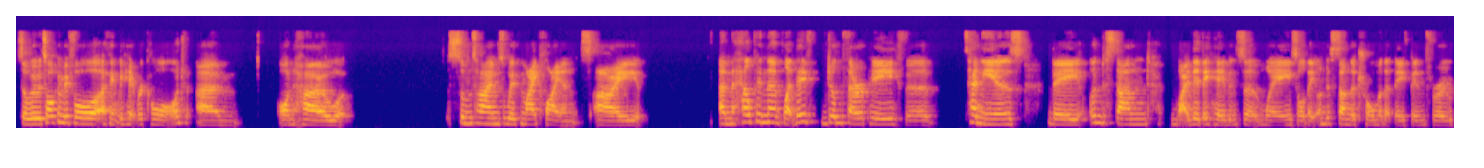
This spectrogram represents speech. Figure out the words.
So we were talking before, I think we hit record um, on how sometimes with my clients, I am helping them, like they've done therapy for 10 years, they understand why they behave in certain ways, or they understand the trauma that they've been through,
